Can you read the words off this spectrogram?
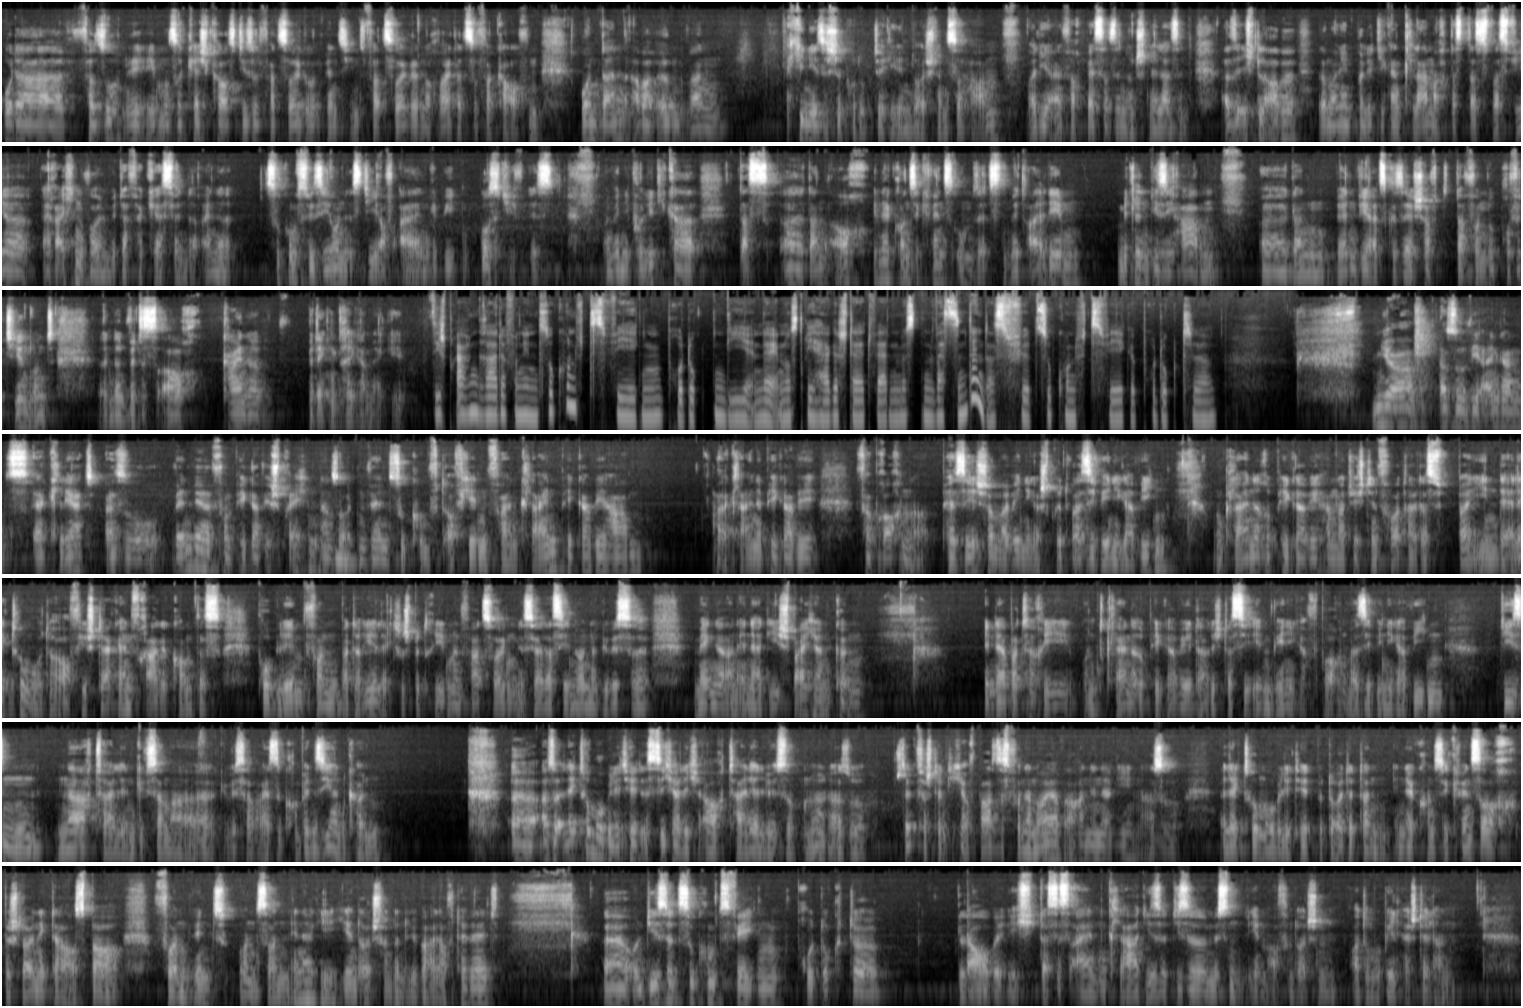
Oder versuchen wir eben unsere Cash-Cows, Dieselfahrzeuge und Benzinfahrzeuge noch weiter zu verkaufen und dann aber irgendwann chinesische Produkte hier in Deutschland zu haben, weil die einfach besser sind und schneller sind. Also ich glaube, wenn man den Politikern klar macht, dass das, was wir erreichen wollen mit der Verkehrswende, eine Zukunftsvision ist, die auf allen Gebieten positiv ist. Und wenn die Politiker das äh, dann auch in der Konsequenz umsetzen, mit all dem Mitteln, die sie haben, äh, dann werden wir als Gesellschaft davon nur profitieren und äh, dann wird es auch keine Bedenkenträger mehr geben. Sie sprachen gerade von den zukunftsfähigen Produkten, die in der Industrie hergestellt werden müssten. Was sind denn das für zukunftsfähige Produkte? Ja, also wie eingangs erklärt, also wenn wir vom Pkw sprechen, dann sollten wir in Zukunft auf jeden Fall einen kleinen Pkw haben, weil kleine Pkw verbrauchen per se schon mal weniger Sprit, weil sie weniger wiegen. Und kleinere Pkw haben natürlich den Vorteil, dass bei ihnen der Elektromotor auch viel stärker in Frage kommt. Das Problem von batterieelektrisch betriebenen Fahrzeugen ist ja, dass sie nur eine gewisse Menge an Energie speichern können in der Batterie und kleinere Pkw, dadurch, dass sie eben weniger verbrauchen, weil sie weniger wiegen, diesen Nachteil in gewisser, gewisser Weise kompensieren können. Äh, also Elektromobilität ist sicherlich auch Teil der Lösung. Ne? Also selbstverständlich auf Basis von erneuerbaren Energien. Also Elektromobilität bedeutet dann in der Konsequenz auch beschleunigter Ausbau von Wind- und Sonnenenergie hier in Deutschland und überall auf der Welt. Äh, und diese zukunftsfähigen Produkte, glaube ich, das ist allen klar, diese, diese müssen eben auch von deutschen Automobilherstellern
